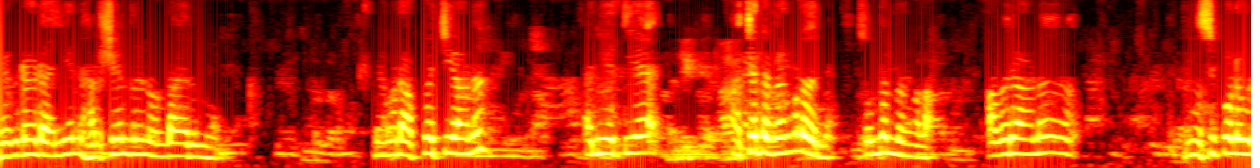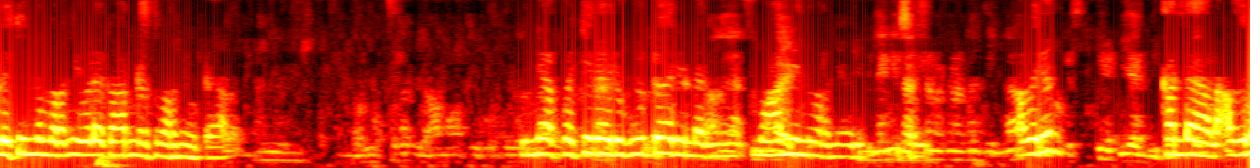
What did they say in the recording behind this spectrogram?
ഹെഗ്ഡയുടെ അനിയൻ ഹർഷേന്ദ്രൻ ഉണ്ടായിരുന്നു. ഞങ്ങളുടെ അപ്പച്ചിയാണ് അനിയത്തിയെ അച്ഛന്റെ പെങ്ങൾ തന്നെ സ്വന്തം പെങ്ങള. അവരാണ് പ്രിൻസിപ്പൾ വിളിക്കുന്നു പറഞ്ഞ് ഇവളെ കാറിന്റെ അടുത്ത് പറഞ്ഞു വിട്ട ആൾ പിന്നെ അപ്പച്ചിയുടെ ഒരു കൂട്ടുകാരി ഉണ്ടായിരുന്നു മാമി എന്ന് പറഞ്ഞവര് അവരും കണ്ട ആൾ അവർ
